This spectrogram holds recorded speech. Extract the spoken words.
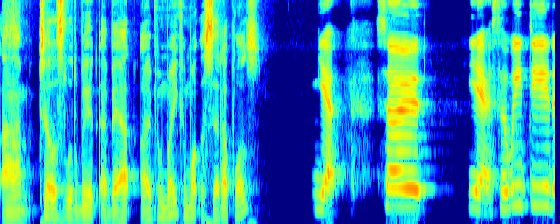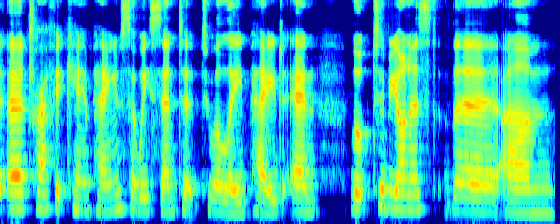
um, tell us a little bit about open week and what the setup was. Yeah. So yeah, so we did a traffic campaign. So we sent it to a lead page, and look, to be honest, the um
